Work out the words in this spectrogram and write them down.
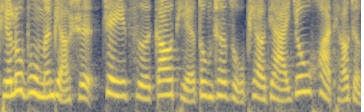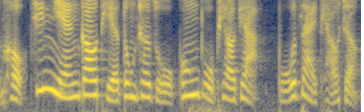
铁路部门表示，这一次高铁动车组票价优化调整后，今年高铁动车组公布票价不再调整。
